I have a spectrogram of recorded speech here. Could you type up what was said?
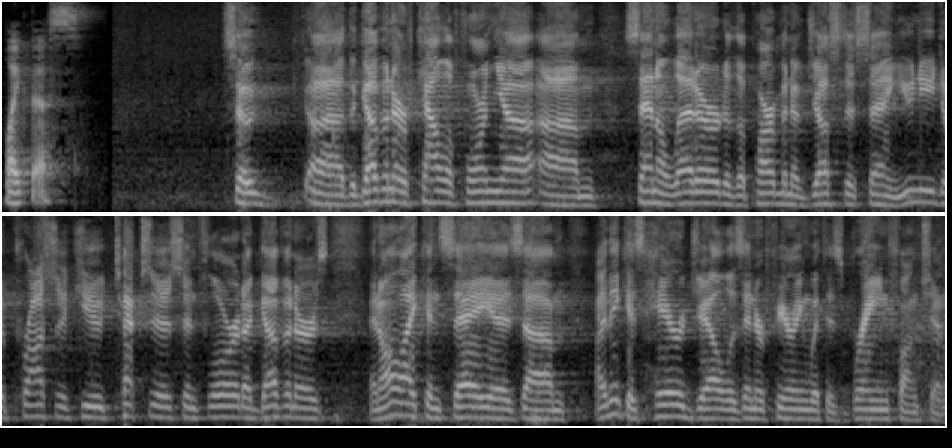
like this. So uh, the governor of California um, sent a letter to the Department of Justice saying you need to prosecute Texas and Florida governors. And all I can say is um, I think his hair gel is interfering with his brain function.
